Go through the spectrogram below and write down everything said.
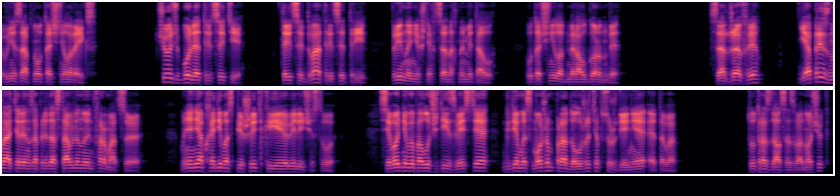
внезапно уточнил Рейкс. Чуть более 30. 32-33 при нынешних ценах на металл», уточнил адмирал Горнби. «Сэр Джеффри, я признателен за предоставленную информацию. Мне необходимо спешить к Ее Величеству. Сегодня вы получите известие, где мы сможем продолжить обсуждение этого». Тут раздался звоночек,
